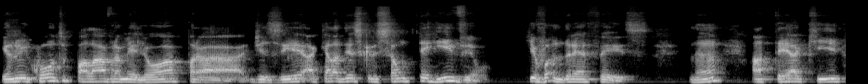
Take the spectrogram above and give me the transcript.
eu não encontro palavra melhor para dizer aquela descrição terrível que o André fez. Né? Até aqui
